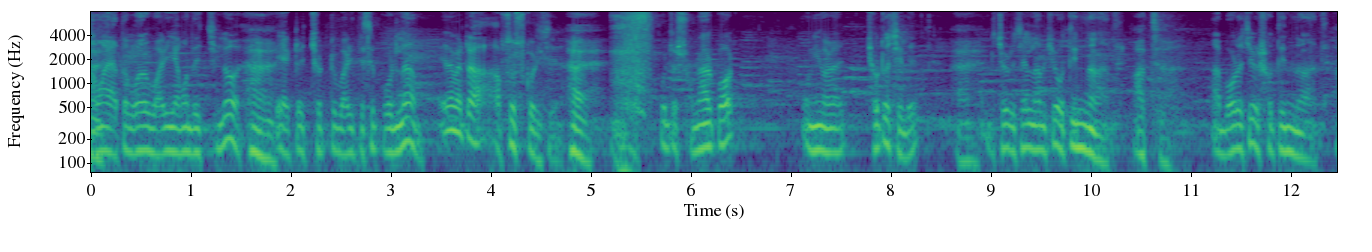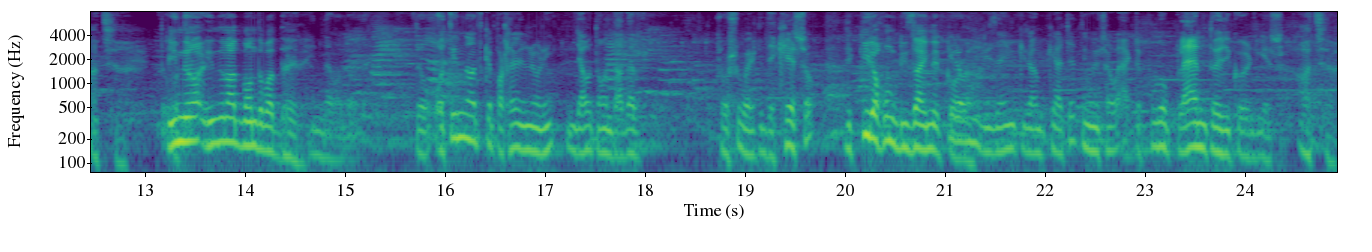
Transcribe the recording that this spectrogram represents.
আমার এত বড় বাড়ি আমাদের ছিল। হ্যাঁ। একটা ছোট্ট বাড়িতে এসে পড়লাম। এরকম একটা আফসোস করেছে হ্যাঁ। ওটা শোনার পর উনি ওরা ছোট ছেলে। হ্যাঁ। ছোট ছেলের নাম ছিল অতীন্দ্রনাথ। আচ্ছা। আর বড় ছেলে সতীন্দ্রনাথ। আচ্ছা। ইন্দ্র ইন্দ্রনাথ বন্দ্যোপাধ্যায়ের। ইন্দ্রনাথ তো অতীন্দ্রনাথকে পাঠালেন উনি। যাও তোমার দাদার শ্বশুর বাড়িটি দেখে এসো। যে কীরকম ডিজাইনের করা। কীরকম ডিজাইন কীরকম কী আছে তুমি সব একটা পুরো প্ল্যান তৈরি করে নিয়ে এসো। আচ্ছা।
